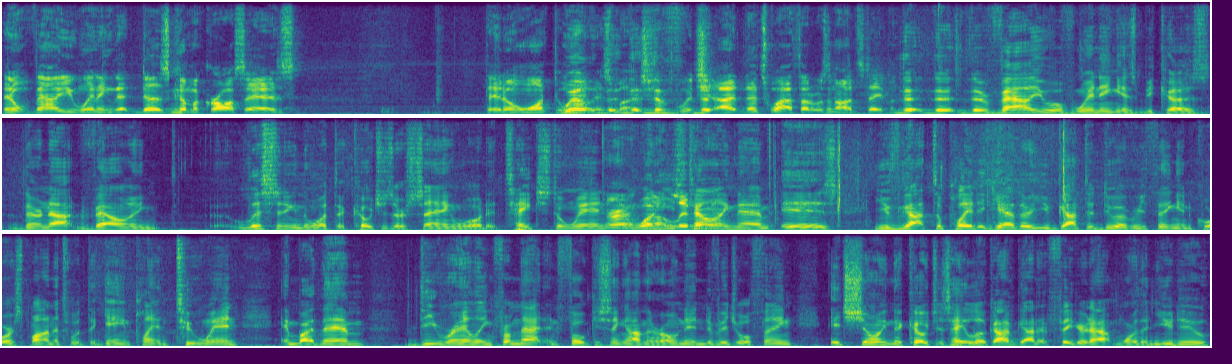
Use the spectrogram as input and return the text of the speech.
they don't value winning, that does come across as they don't want to well, win as the, much. The, which I, that's why I thought it was an odd statement. The, the the value of winning is because they're not valuing listening to what the coaches are saying, what it takes to win, right, and what he's telling it. them is you've got to play together. You've got to do everything in correspondence with the game plan to win, and by them derailing from that and focusing on their own individual thing, it's showing the coaches, hey, look, I've got it figured out more than you do.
